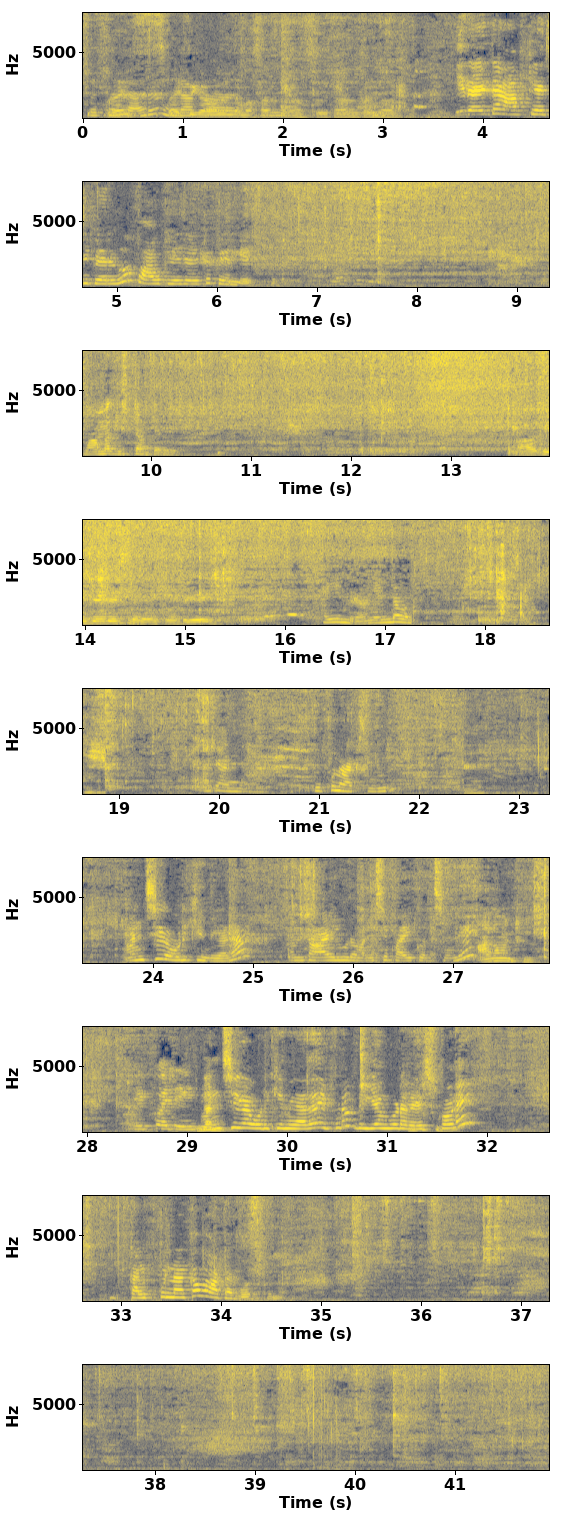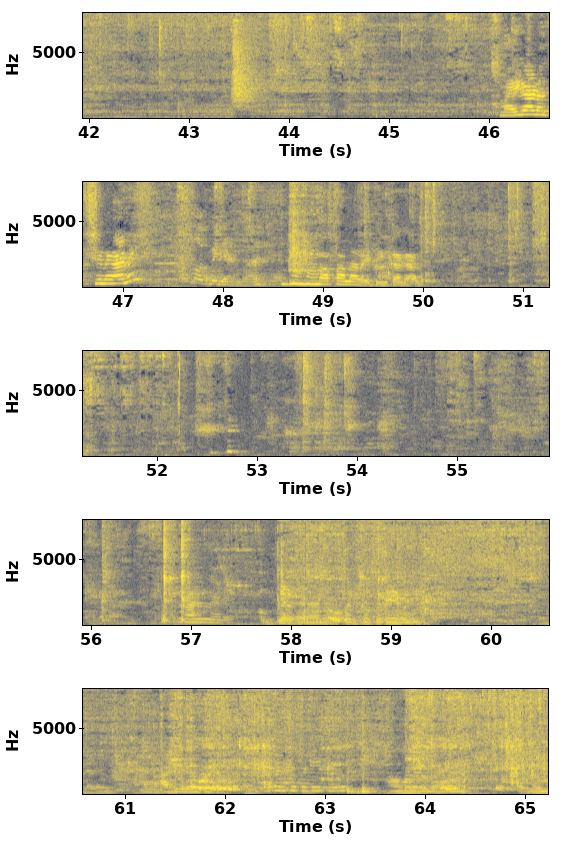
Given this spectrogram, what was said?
ఇదైతే హాఫ్ కేజీ పెరుగు పావు కేజీ అయితే పెరుగు. వేసుకుంటాం మా అమ్మకి ఇష్టం పెరుగు. చేసినాయి ఇంకోటి అయ్యిందిరా నిండా ఉంది. ఉప్పు నాకు చూడు. మంచిగా ఉడికింది కదా? అంత ఆయిల్ కూడా మంచిగా పైకి వచ్చింది మంచిగా ఉడికింది కదా ఇప్పుడు బియ్యం కూడా వేసుకొని కలుపుకున్నాక వాటర్ పోసుకుందాం. మైగాడు వచ్చింది కానీ మా పలావ్ అయితే ఇంకా కాదు. ఒకటే అవును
